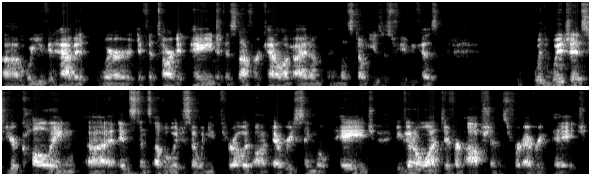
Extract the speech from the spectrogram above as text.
um, where you can have it where if a target page, if it's not for a catalog item, then let's don't use this view because with widgets, you're calling uh, an instance of a widget. So when you throw it on every single page, you're going to want different options for every page.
